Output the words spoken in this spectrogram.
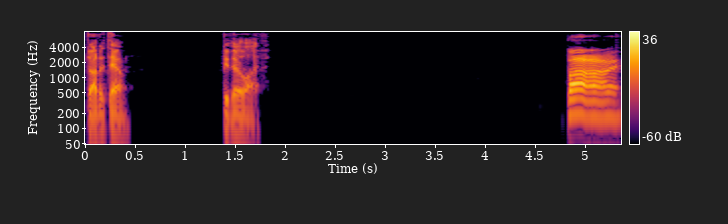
jot it down, be there live. Bye.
